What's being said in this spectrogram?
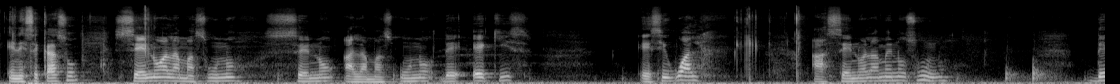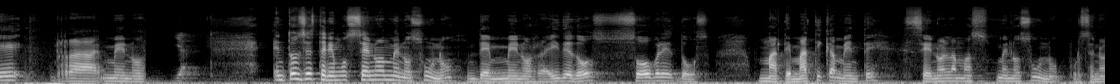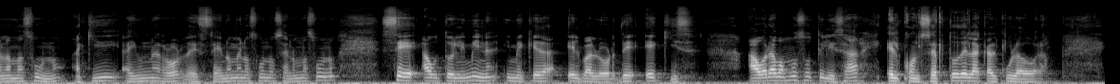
en este caso, seno a la más 1, seno a la más 1 de x es igual a seno a la menos 1 de ra menos entonces tenemos seno a menos 1 de menos raíz de 2 sobre 2. Matemáticamente, seno a la más menos 1 por seno a la más 1, aquí hay un error de seno menos 1, seno más 1, se autoelimina y me queda el valor de x. Ahora vamos a utilizar el concepto de la calculadora.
